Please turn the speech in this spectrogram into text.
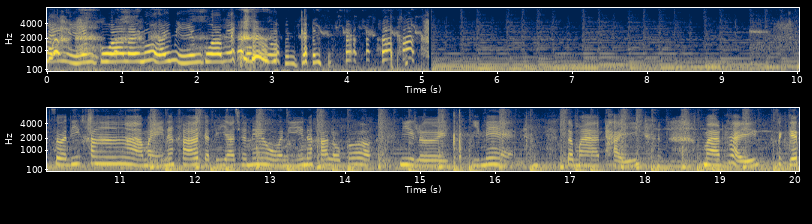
แม่หมียังกลัวเลยลูกไอ้หมียังกลัวแม่ก็กลัวเหมือนกัน สวัสดีค่ะใหม่นะคะกัติยาชาแนลวันนี้นะคะ เราก็นี่เลยอีแม่จะมาไถ มาไถสเก็ต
